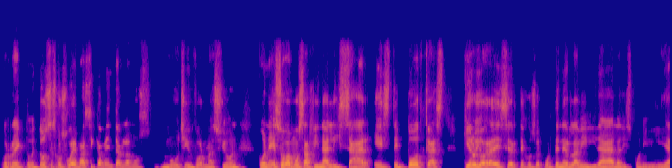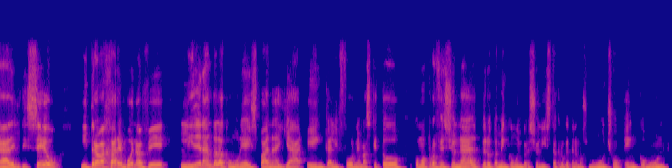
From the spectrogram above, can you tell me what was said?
Correcto. Entonces, Josué, básicamente hablamos mucha información. Con eso vamos a finalizar este podcast. Quiero yo agradecerte, Josué, por tener la habilidad, la disponibilidad, el deseo y trabajar en buena fe, liderando a la comunidad hispana ya en California, más que todo como profesional, pero también como inversionista. Creo que tenemos mucho en común.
